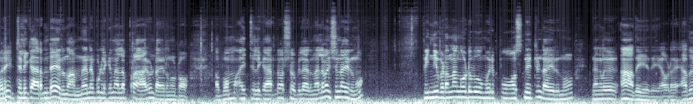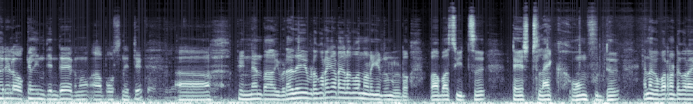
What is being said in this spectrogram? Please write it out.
ഒരു ഇറ്റലിക്കാരന്റെ ആയിരുന്നു. അന്ന് തന്നെ പുള്ളിക്ക് നല്ല പ്രായം ഉണ്ടായിരുന്നു കേട്ടോ. അപ്പം ആ ഇറ്റലിക്കാരന്റെ വർക്ക്ഷോപ്പിലായിരുന്നു നല്ല മനുഷ്യനായിരുന്നു. പിന്നെ ഇവിടെ നിന്ന് അങ്ങോട്ട് പോകുമ്പോൾ ഒരു പോസ്റ്റ് നെറ്റ് ഉണ്ടായിരുന്നു. ഞങ്ങൾ ആ അതെ അതെ അവിടെ. അതൊരു ലോക്കൽ ഇന്ത്യന്റെ ആയിരുന്നു ആ പോസ്റ്റ് നെറ്റ് പിന്നെന്താ ഇവിടെ അതെ ഇവിടെ കുറേ കടകളൊക്കെ വന്നു തുടങ്ങിയിട്ടുണ്ട് കേട്ടോ. Baba sweets taste like home food എന്നൊക്കെ പറഞ്ഞിട്ട് കുറേ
